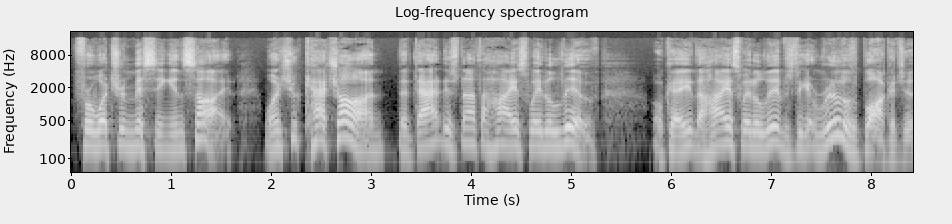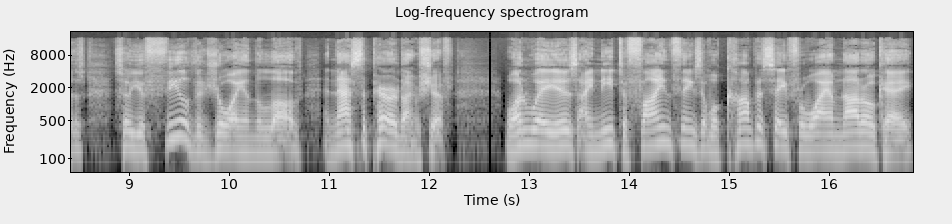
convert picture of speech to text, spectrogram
for what you're missing inside. Once you catch on that that is not the highest way to live, okay? The highest way to live is to get rid of those blockages so you feel the joy and the love, and that's the paradigm shift. One way is I need to find things that will compensate for why I'm not okay.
